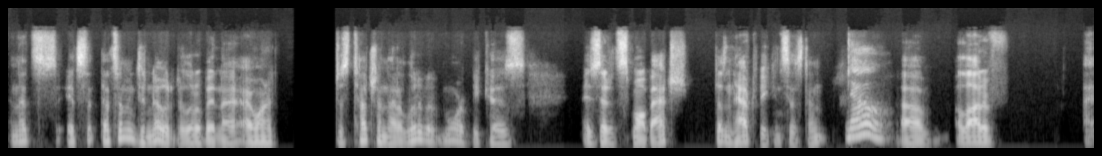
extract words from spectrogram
And that's it's that's something to note a little bit, and I, I want to just touch on that a little bit more because as I said it's small batch, doesn't have to be consistent. No. Um, a lot of I,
